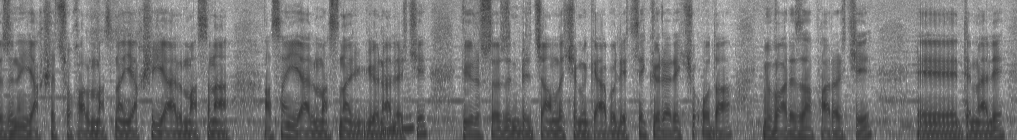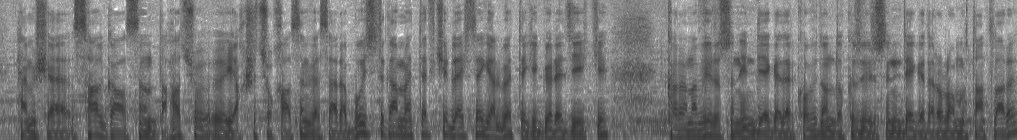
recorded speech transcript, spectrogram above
özünün yaxşı çoxalmasına, yaxşı yayılmasına, asan yayılmasına yönəlir ki, virus özünü bir canlı kimi qəbul etsə, görərək ki, o da mübarizə aparır ki, e, deməli, həmişə sağ qalsın, daha çox, yaxşı çoxalsın və s. Bu istiqamətdə fikirləşsək, əlbəttə ki, görəcəyik ki, koronavirusun indiyə qədər, COVID-19 virusunun indiyə qədər olan mutantları,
